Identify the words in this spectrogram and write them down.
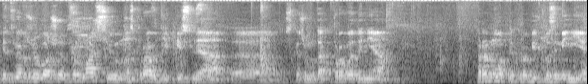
Підтверджую вашу інформацію. Насправді, після, е, скажімо так, проведення ремонтних робіт по заміні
